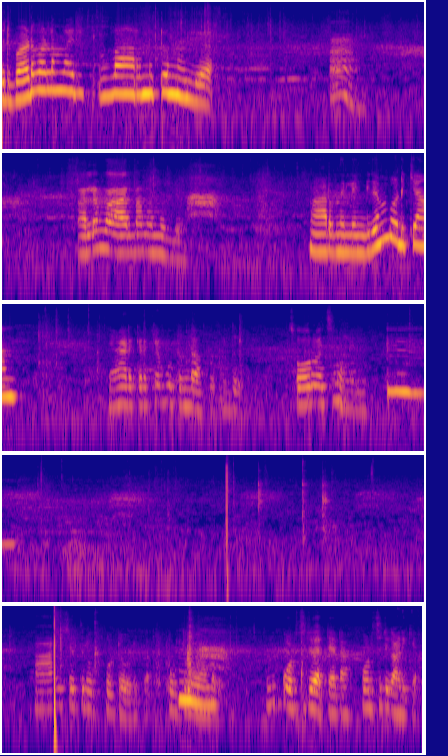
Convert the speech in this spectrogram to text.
ഒരുപാട് വെള്ളം വാർന്നിട്ടൊന്നുമില്ല. ആ. നല്ല വാരണമൊന്നുമില്ല മാറുന്നില്ലെങ്കിലും പൊടിക്കാം. ഞാൻ ഇടയ്ക്കിടയ്ക്ക് പുട്ടുണ്ടാക്കും. ഇത് ചോറ് വെച്ച തന്നില്ല. ആവശ്യത്തിന് ഉപ്പിട്ട് കൊടുക്കാം. പുട്ട് വേണം പൊടിച്ചിട്ട് കേട്ടോ പൊടിച്ചിട്ട് കാണിക്കാം.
